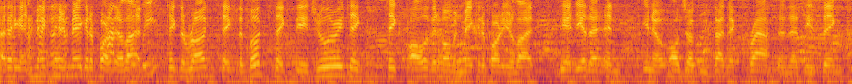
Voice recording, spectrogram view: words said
I think and make it, make it a part of their lives. Take the rugs, take the books, take the jewelry, take take all of it home and make it a part of your lives. The idea that, and you know, all joking aside, that craft and that these things,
